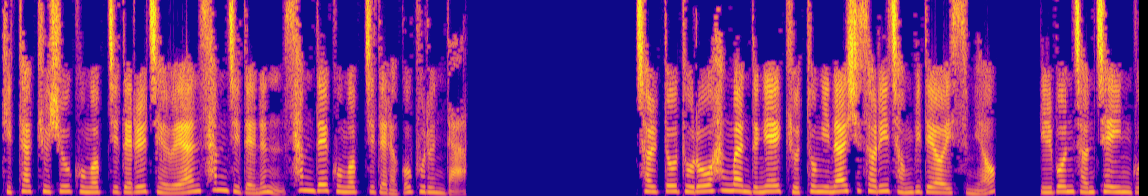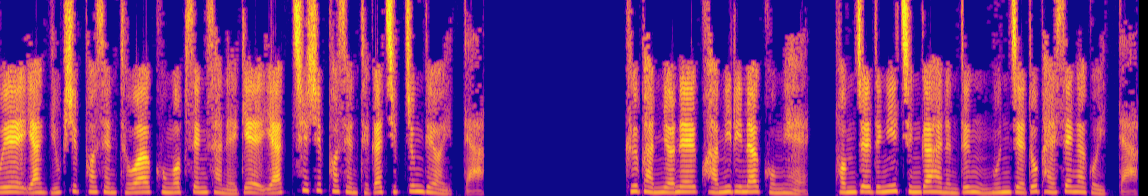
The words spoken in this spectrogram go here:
기타 규슈 공업지대를 제외한 3지대는 3대 공업지대라고 부른다. 철도, 도로, 항만 등의 교통이나 시설이 정비되어 있으며 일본 전체 인구의 약 60%와 공업 생산액의 약 70%가 집중되어 있다. 그 반면에 과밀이나 공해, 범죄 등이 증가하는 등 문제도 발생하고 있다.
